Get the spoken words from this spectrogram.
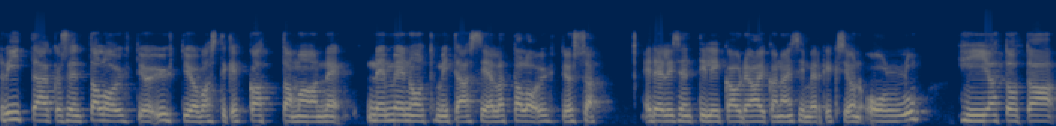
riittääkö sen taloyhtiön yhtiövastike kattamaan ne, ne menot, mitä siellä taloyhtiössä edellisen tilikauden aikana esimerkiksi on ollut. Ja tota,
